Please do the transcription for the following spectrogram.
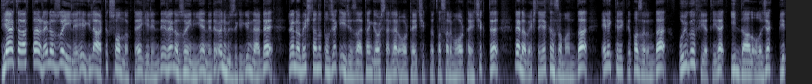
Diğer taraftan Renault Zoe ile ilgili artık son noktaya gelindi. Renault Zoe'nin yerine de önümüzdeki günlerde Renault 5 tanıtılacak. İyice zaten görseller ortaya çıktı, tasarımı ortaya çıktı. Renault 5 de yakın zamanda elektrikli pazarında uygun fiyatıyla iddialı olacak bir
